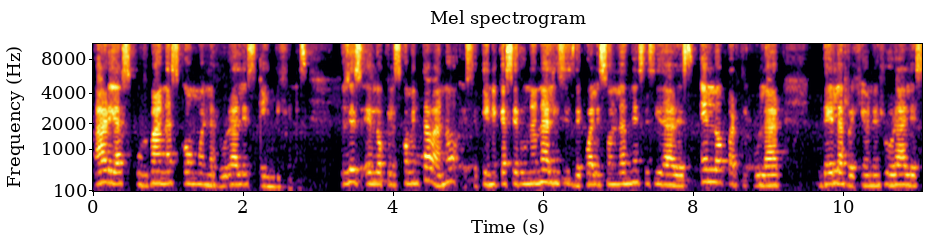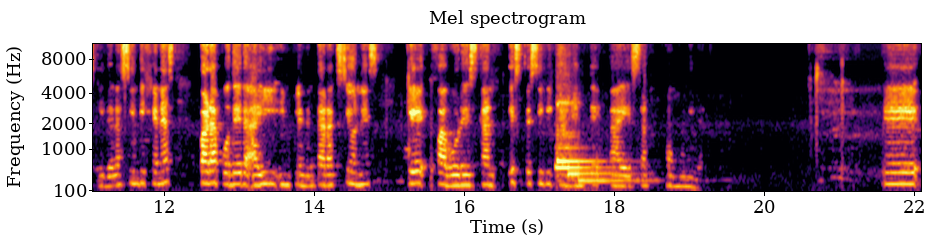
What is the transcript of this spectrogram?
áreas urbanas como en las rurales e indígenas. Entonces, es lo que les comentaba, ¿no? Se tiene que hacer un análisis de cuáles son las necesidades en lo particular de las regiones rurales y de las indígenas para poder ahí implementar acciones que favorezcan específicamente a esa comunidad. Eh,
